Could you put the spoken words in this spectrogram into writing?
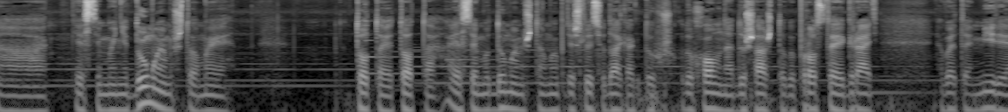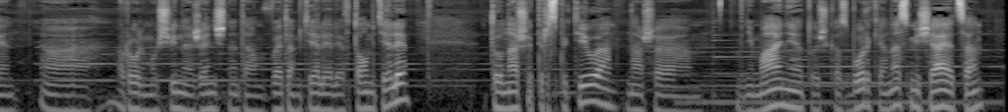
А, если мы не думаем, что мы то-то и то-то, а если мы думаем, что мы пришли сюда как дух, духовная душа, чтобы просто играть в этом мире э, роль мужчины, женщины там в этом теле или в том теле, то наша перспектива, наше внимание, точка сборки, она смещается а,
